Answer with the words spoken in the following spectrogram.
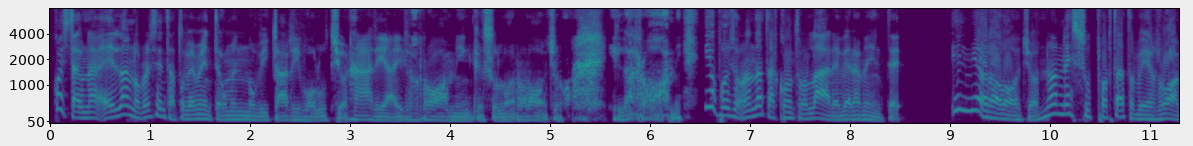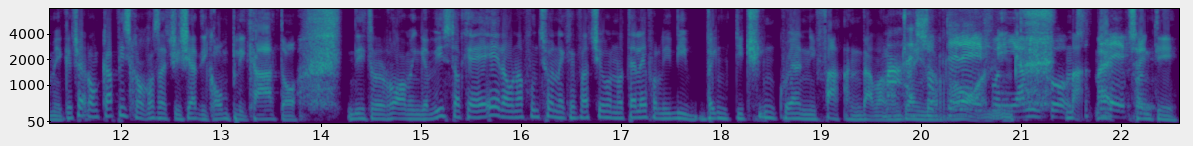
Questa è una, e l'hanno presentato ovviamente come novità rivoluzionaria il roaming sull'orologio. Il roaming. Io poi sono andato a controllare veramente. Il mio orologio non è supportato per il roaming, cioè non capisco cosa ci sia di complicato dietro il roaming, visto che era una funzione che facevano telefoni di 25 anni fa, andavano ma già in roaming. Telefoni, amico, ma, ma senti,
